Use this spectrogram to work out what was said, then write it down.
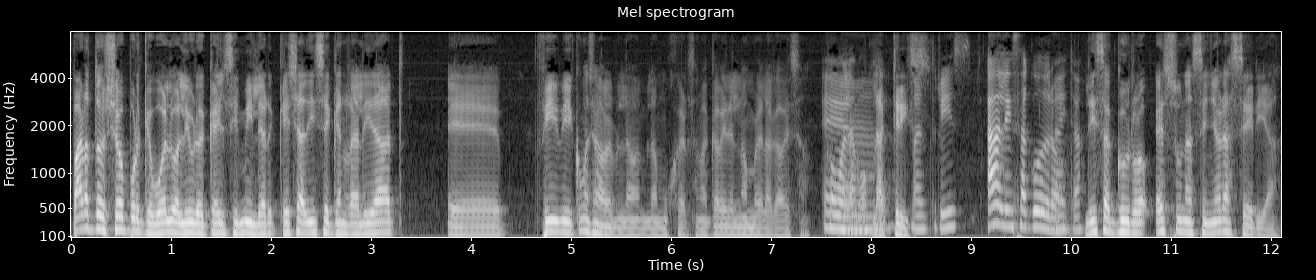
Parto yo porque vuelvo al libro de Kelsey Miller, que ella dice que en realidad eh, Phoebe, ¿cómo se llama la, la mujer? Se me acaba de ir el nombre de la cabeza. Como la mujer. La actriz. La actriz. Ah, Lisa Kudrow. Ahí está. Lisa Kudrow es una señora seria.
